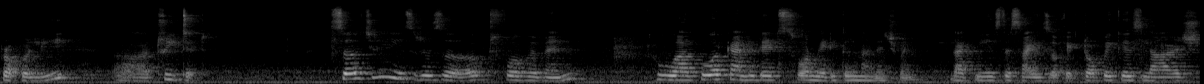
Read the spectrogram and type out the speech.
properly uh, treated. Surgery is reserved for women who are poor candidates for medical management. That means the size of ectopic is large,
